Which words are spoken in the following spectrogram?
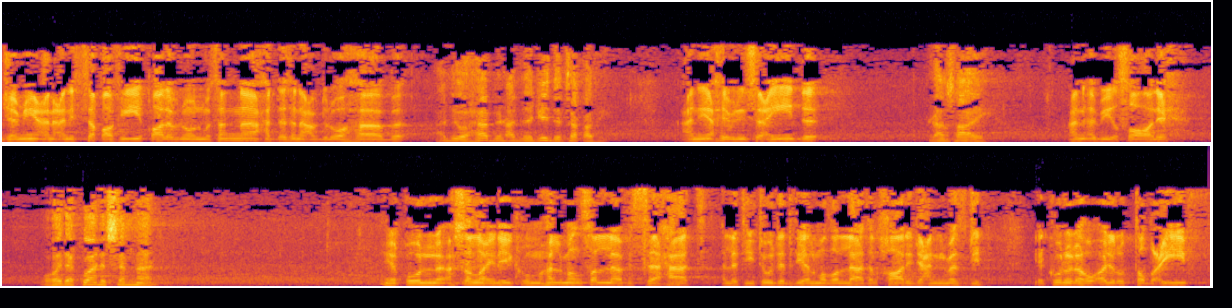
جميعا عن الثقفي قال ابن المثنى حدثنا عبد الوهاب. عبد الوهاب بن عبد المجيد الثقفي. عن يحيى بن سعيد. الأنصاري. عن أبي صالح. وهو ذكوان السمان. يقول أحسن الله إليكم هل من صلى في الساحات التي توجد فيها المظلات الخارجة عن المسجد يكون له أجر التضعيف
